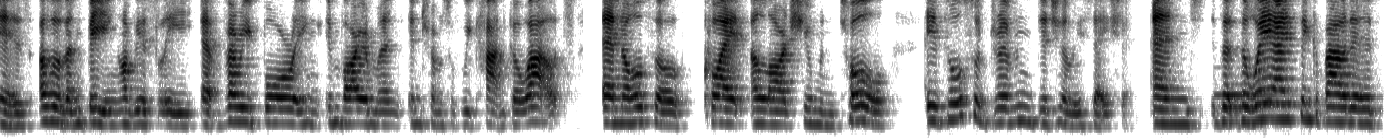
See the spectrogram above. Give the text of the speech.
is other than being obviously a very boring environment in terms of we can't go out, and also quite a large human toll, it's also driven digitalization. And the, the way I think about it,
